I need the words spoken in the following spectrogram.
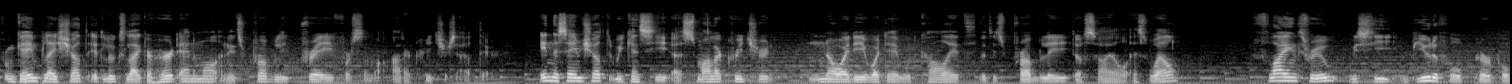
From gameplay shot it looks like a herd animal and it's probably prey for some other creatures out there. In the same shot we can see a smaller creature no idea what they would call it, but it's probably docile as well. Flying through, we see beautiful purple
